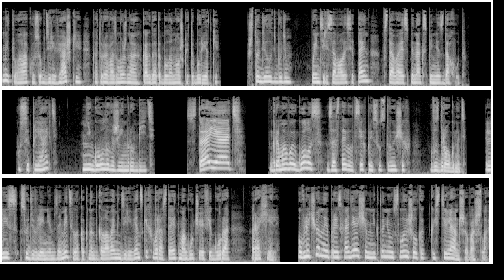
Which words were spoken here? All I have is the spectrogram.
метла, кусок деревяшки, которая, возможно, когда-то была ножкой табуретки. «Что делать будем?» — поинтересовалась Итайн, вставая спина к спине с Дахут. «Усыплять? Не голову же им рубить». «Стоять!» Громовой голос заставил всех присутствующих вздрогнуть. Лис с удивлением заметила, как над головами деревенских вырастает могучая фигура Рахель. Увлечённые происходящим, никто не услышал, как Костелянша вошла.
